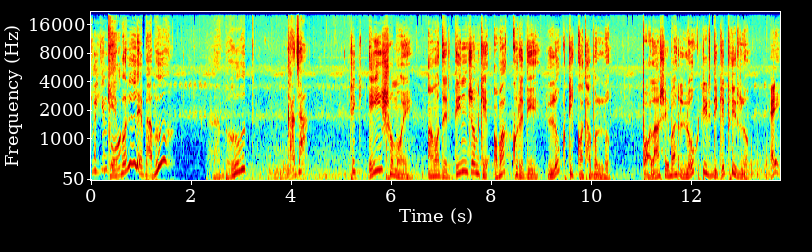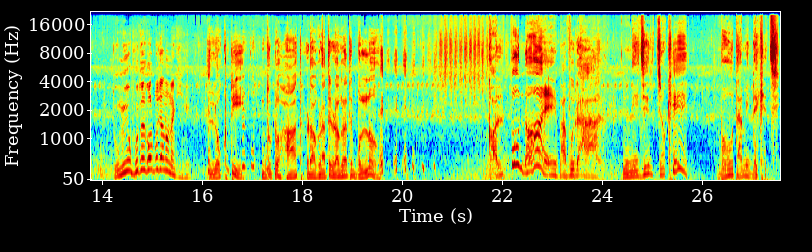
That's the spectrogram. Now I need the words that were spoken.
তুই কিন্তু কে বললে বাবু? ভূত গাজা। ঠিক এই সময় আমাদের তিনজনকে অবাক করে দিয়ে লোকটি কথা বলল। পলাশ এবার লোকটির দিকে ফিরল। এই তুমিও ভূতের গল্প জানো নাকি? লোকটি দুটো হাত রগড়াতে রগড়াতে বলল গল্প নয় বাবুরা। নিজের চোখে বহুত আমি দেখেছি।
